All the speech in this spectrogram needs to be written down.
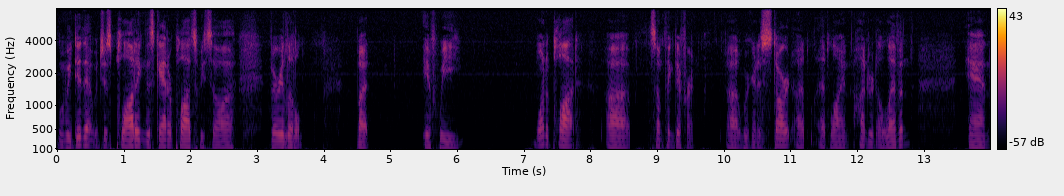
when we did that with just plotting the scatter plots we saw very little. But if we want to plot uh, something different, uh, we're going to start at, at line 111 and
